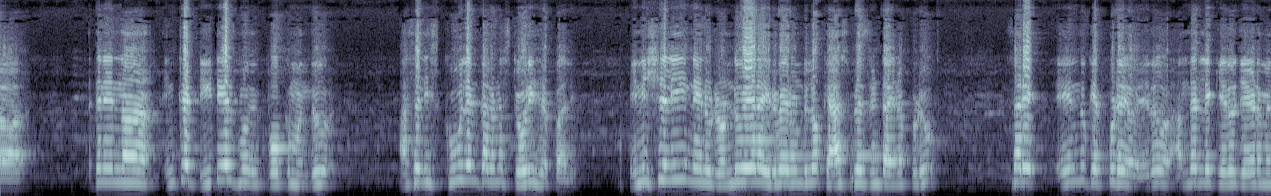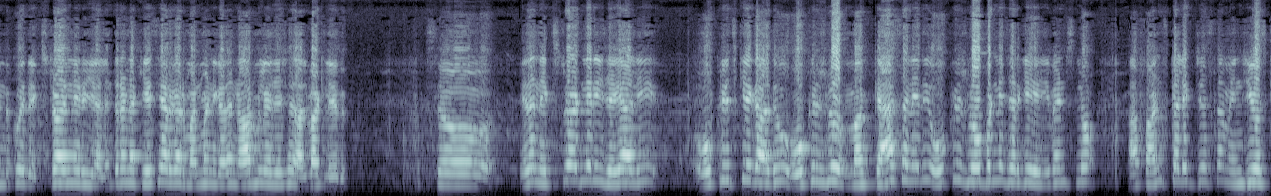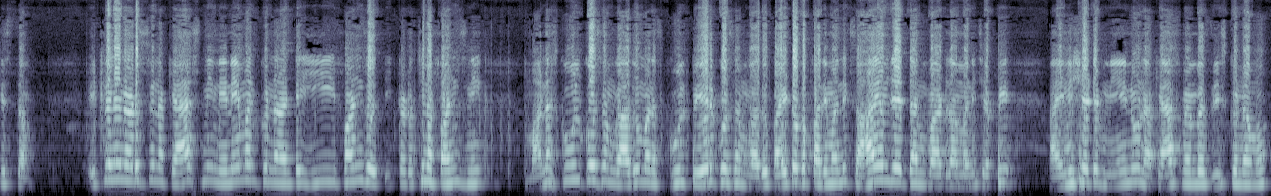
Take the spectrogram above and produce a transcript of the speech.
అయితే నేను నా ఇంకా డీటెయిల్స్ పోకముందు అసలు ఈ school వెనకాల ఉన్న story చెప్పాలి. Initially నేను రెండు వేల ఇరవై రెండులో క్యాష్ ప్రెసిడెంట్ అయినప్పుడు సరే ఎందుకు ఎప్పుడే ఏదో అందరిలోకి ఏదో చేయడం ఎందుకు? ఇది ఎక్స్ట్రాడినరీ చేయాలి. ఎందుకంటే నా కేసీఆర్ గారు మనమని కదా నార్మల్గా చేసేది అలవాటు లేదు. సో ఏదైనా ఎక్స్ట్రాడినరీ చేయాలి. ఓక్రిజ్ కే కాదు ఓక్రిజ్లో మా క్యాష్ అనేది ఓక్రిజ్ లోపలనే జరిగే ఈవెంట్స్లో ఆ ఫండ్స్ కలెక్ట్ చేస్తాం ఎన్జిఓస్కి ఇస్తాం. ఇట్లనే నడుస్తున్న క్యాష్ని నేనేమనుకున్నా అంటే ఈ ఫండ్స్ ఇక్కడ వచ్చిన ఫండ్స్ని మన స్కూల్ కోసం కాదు మన స్కూల్ పేరు కోసం కాదు బయట ఒక పది మందికి సహాయం చేద్దానికి వాడదామని చెప్పి ఆ ఇనిషియేటివ్ నేను నా క్యాస్ట్ మెంబర్స్ తీసుకున్నాము.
